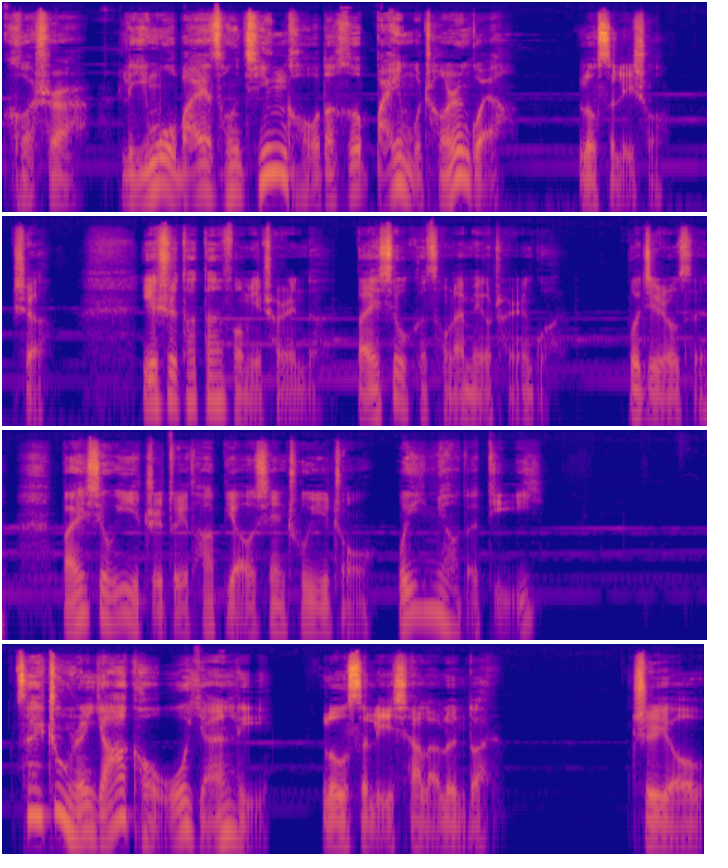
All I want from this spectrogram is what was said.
可是李慕白曾亲口的和白母承认过呀。陆思礼说：“是啊。”也是他单方面承认的，白秀可从来没有承认过。不仅如此，白秀一直对他表现出一种微妙的敌意。在众人哑口无言里，卢思礼下了论断：只有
